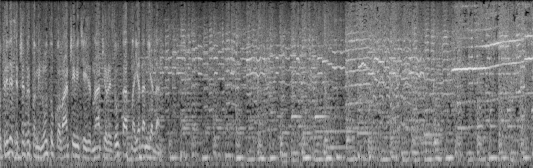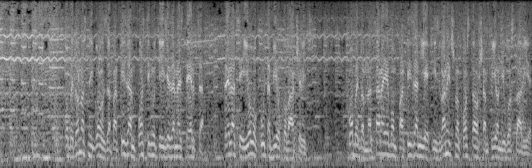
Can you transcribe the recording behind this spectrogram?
U 34. minutu Kovačević je izjednačio rezultat na 1-1. Pobedonosni gol za Partizan postignut je iz 11 terca. Strelac je i ovog puta bio Kovačević. Pobedom na Sarajevom Partizan je izvanično postao šampion Jugoslavije.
